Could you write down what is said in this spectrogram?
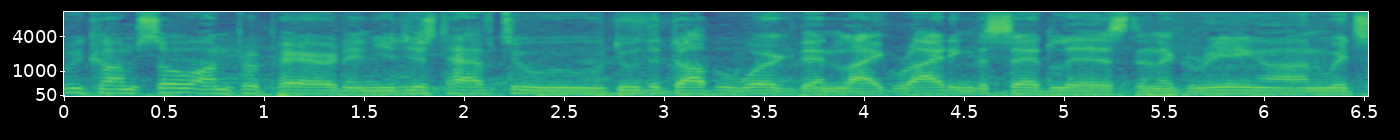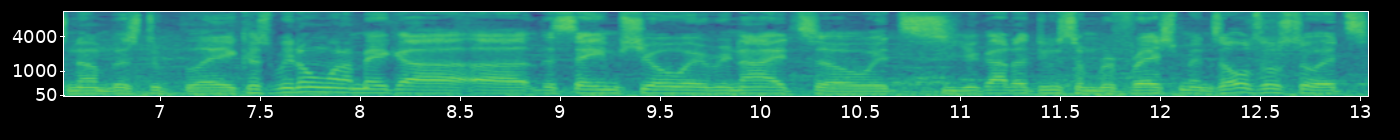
we come so unprepared, and you just have to do the double work. Then, like writing the set list and agreeing on which numbers to play, because we don't want to make a, a, the same show every night. So it's you got to do some refreshments also. So it's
